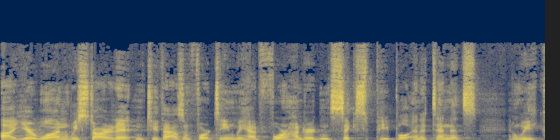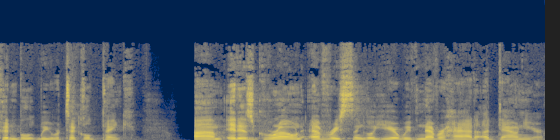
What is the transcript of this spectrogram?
Uh, year one, we started it in 2014. We had 406 people in attendance, and we couldn't. Believe, we were tickled pink. Um, it has grown every single year. We've never had a down year.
